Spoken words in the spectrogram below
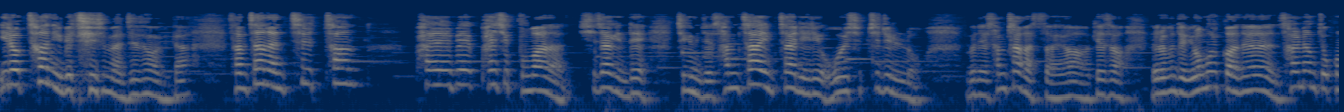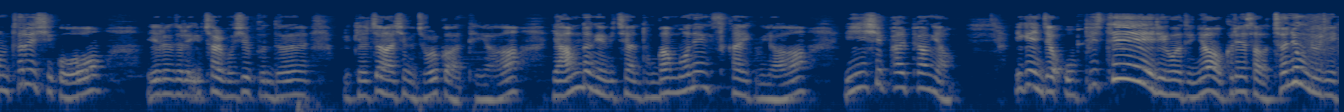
1억 1,270만, 죄송합니다. 3차는 7,889만원 시작인데, 지금 이제 3차 입찰일이 5월 17일로, 이번에 3차 갔어요. 그래서 여러분들 요 물건은 설명 조금 들으시고, 예를 들어 입찰 보실 분들 결정하시면 좋을 것 같아요. 야암동에 위치한 동강 모닝스카이고요. 28평형. 이게 이제 오피스텔이거든요. 그래서 전용률이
